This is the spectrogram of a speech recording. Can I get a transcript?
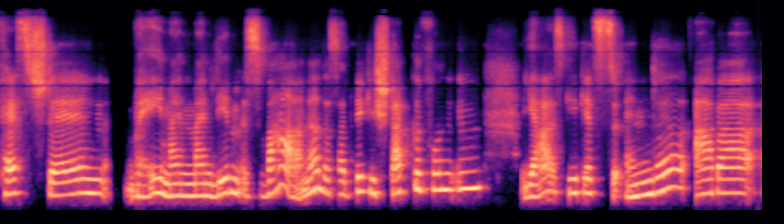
feststellen, hey, mein, mein Leben ist wahr, ne? das hat wirklich stattgefunden. Ja, es geht jetzt zu Ende, aber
